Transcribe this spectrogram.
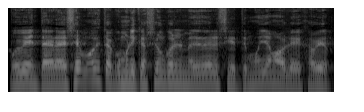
Muy bien, te agradecemos esta comunicación con el Medio del 7. Muy amable, Javier.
